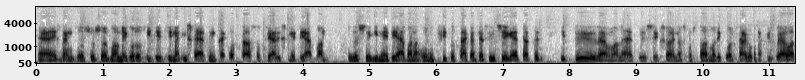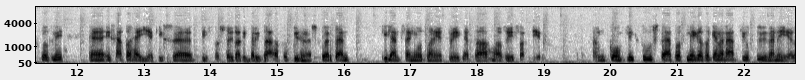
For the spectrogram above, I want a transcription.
e, és nem utolsó sorban még orosz IT címek is feltűntek ott a szociális médiában, közösségi médiában, ahol fitották a feszültséget, tehát hogy itt bőven van lehetőség sajnos most harmadik országoknak is beavatkozni, e, és hát a helyiek is e, biztos, hogy radikalizálhatók bizonyos körben. 98-ban ért véget az északír konfliktus, tehát ott még az a generáció bőven él.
